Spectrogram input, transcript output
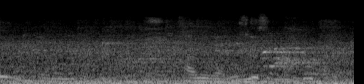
무슨.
